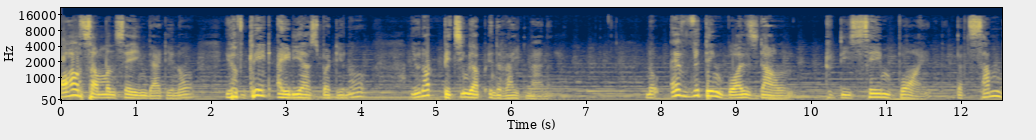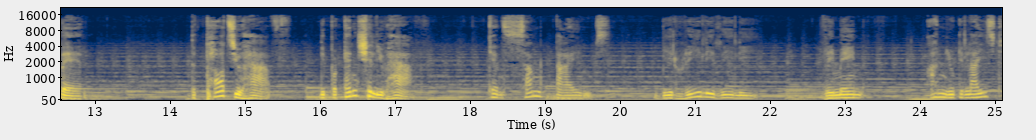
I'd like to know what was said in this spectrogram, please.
Or someone saying that, you know, you have great ideas, but you know, you're not pitching up in the right manner. Now, everything boils down to the same point that somewhere the thoughts you have, the potential you have, can sometimes be really, really remain unutilized,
